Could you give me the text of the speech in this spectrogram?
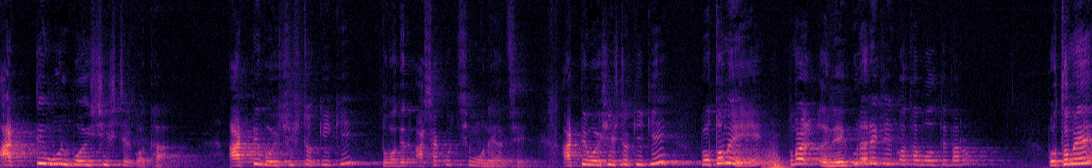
আটটি মূল বৈশিষ্ট্যের কথা। আটটি বৈশিষ্ট্য কি কি? তোমাদের আশা করছি মনে আছে। আটটি বৈশিষ্ট্য কি কি? প্রথমে তোমরা রেগুলারিটির কথা বলতে পারো। প্রথমে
